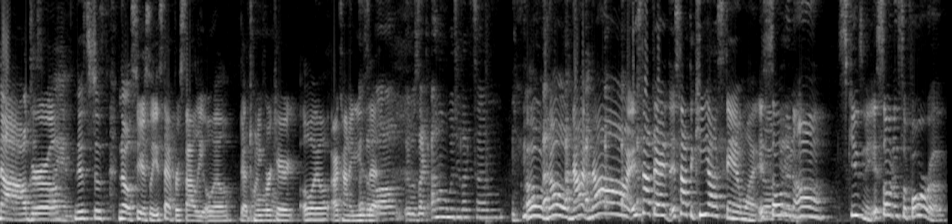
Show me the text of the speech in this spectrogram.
nah, girl. playing. It's just no, seriously. It's that Versali oil, that twenty four Oh. karat oil. I kind of use that. along, it was like, oh, would you like some? Oh no, not no. It's not that. It's not the kiosk stand one. It's sold in Okay. um. Excuse me. It's sold in Sephora.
